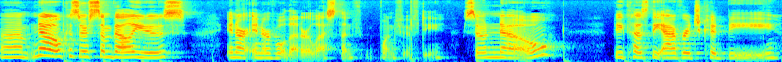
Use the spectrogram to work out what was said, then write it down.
Um, no, because there's some values in our interval that are less than 150. So no, because the average could be,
